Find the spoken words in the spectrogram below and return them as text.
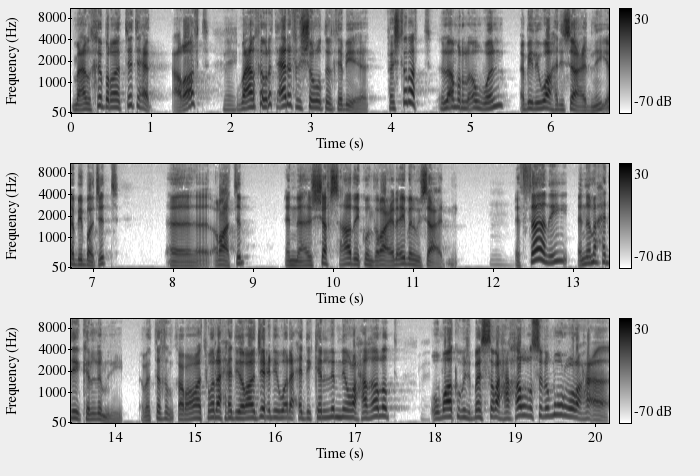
مع الخبرة تتعب عرفت؟ إيه. ومع الخبرة تعرف الشروط اللي تبيها. فاشترطت. الأمر الأول أبي لي واحد يساعدني أبي بجت راتب إن الشخص هذا يكون ذراعي الايمن ويساعدني. الثاني إن ما حد يكلمني. بتخذ قرارات ولا حد يراجعني ولا حد يكلمني وراح أغلط وماكو بس راح أخلص الأمور وراح آه،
